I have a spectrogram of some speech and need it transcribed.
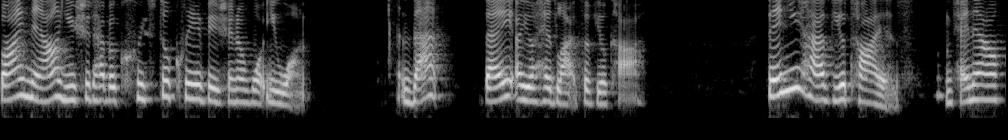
by now, you should have a crystal clear vision of what you want. That they are your headlights of your car. Then you have your tires. Okay, now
